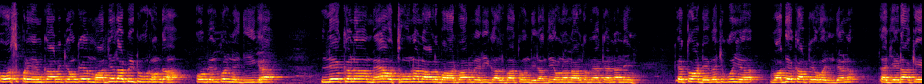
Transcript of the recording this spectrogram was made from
ਉਸ ਪ੍ਰੇਮ ਕਾਰਨ ਕਿਉਂਕਿ ਮਾਝੇ ਦਾ ਵੀ ਟੂਰ ਹੁੰਦਾ ਹੈ, ਉਹ ਬਿਲਕੁਲ ਨਜ਼ਦੀਕ ਹੈ। ਲੇਕਿਨ ਮੈਂ ਉੱਥੋਂ ਉਹਨਾਂ ਨਾਲ ਬਾਰ-ਬਾਰ ਮੇਰੀ ਗੱਲਬਾਤ ਹੁੰਦੀ ਰਹਿੰਦੀ ਉਹਨਾਂ ਨਾਲ ਤਾਂ ਮੈਂ ਕਹਿੰਦਾ, ਨਹੀਂ, ਕਿ ਤੁਹਾਡੇ ਵਿੱਚ ਕੋਈ ਵਾਅਦੇ ਘਾਟੇ ਹੋ ਜਾਂਦੇ ਹਨ। ਤਾਂ ਜਿਹੜਾ ਕਿ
